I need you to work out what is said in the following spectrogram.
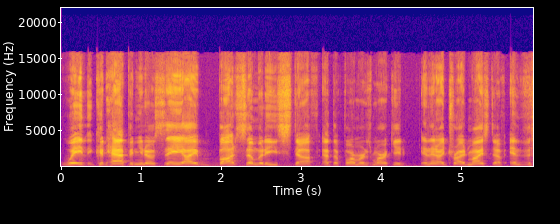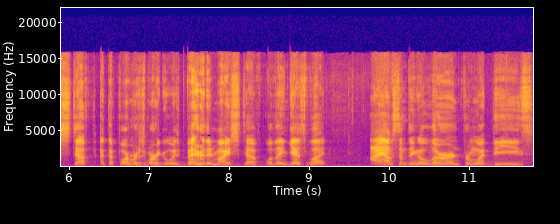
way that could happen, you know, say I bought somebody's stuff at the farmer's market and then I tried my stuff and the stuff at the farmer's market was better than my stuff. Well, then guess what? I have something to learn from what these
